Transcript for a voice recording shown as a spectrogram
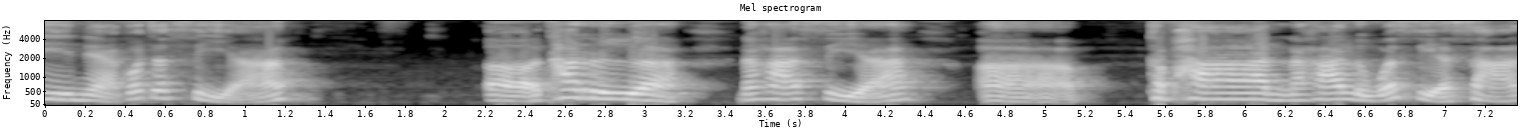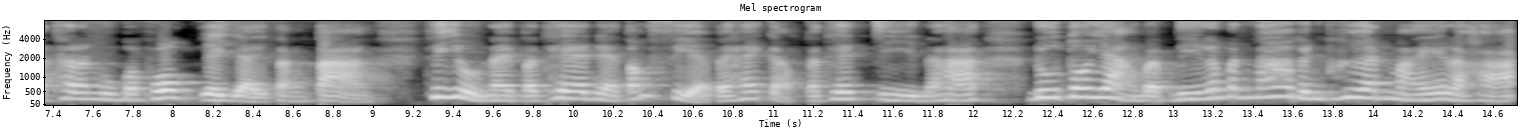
จีนเนี่ยก็จะเสียท่าเรือนะคะเสีย สะพานนะคะหรือว่าเสียสาธารณูปโภคใหญ่ ๆ ต่าง ๆ ที่อยู่ในประเทศเนี่ยต้องเสียไปให้กับประเทศจีนนะคะ ดูตัวอย่างแบบนี้แล้วมันน่าเป็นเพื่อนไหมล่ะคะ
